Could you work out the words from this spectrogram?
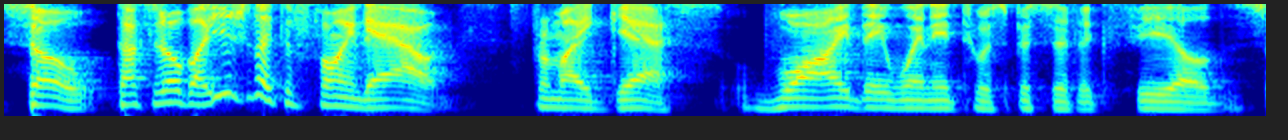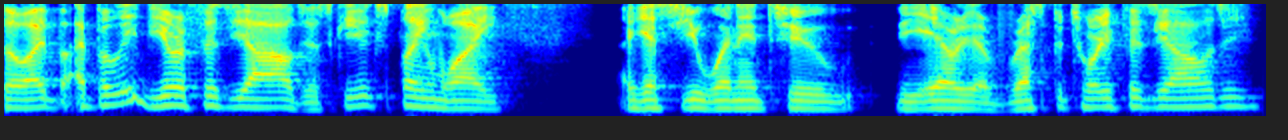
So, Dr. Noble, I usually like to find out from my guests why they went into a specific field. So, I, I believe you're a physiologist. Can you explain why, I guess, you went into the area of respiratory physiology?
